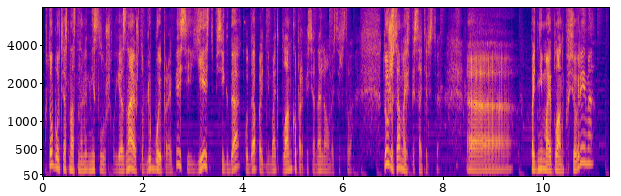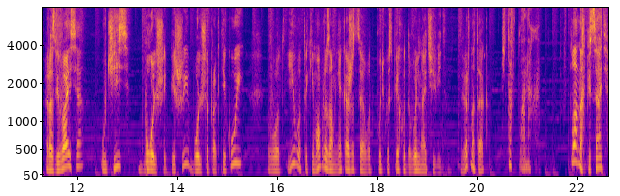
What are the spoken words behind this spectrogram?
Кто бы вот сейчас нас не слушал, я знаю, что в любой профессии есть всегда куда поднимать планку профессионального мастерства. То же самое и в писательстве. Э, Поднимай планку все время, развивайся, учись, больше пиши, больше практикуй, вот. И вот таким образом, мне кажется, вот путь к успеху довольно очевиден. Наверное, так. Что в планах? В планах писать,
